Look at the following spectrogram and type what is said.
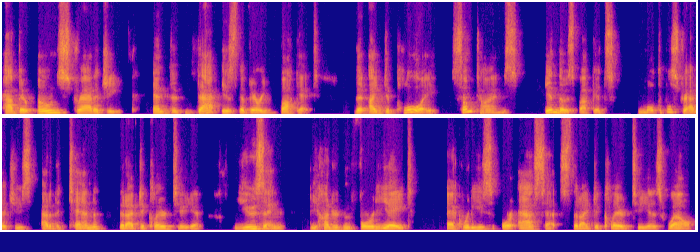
have their own strategy and th- that is the very bucket that I deploy sometimes in those buckets, multiple strategies out of the 10 that I've declared to you using the 148 equities or assets that I declared to you as well.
